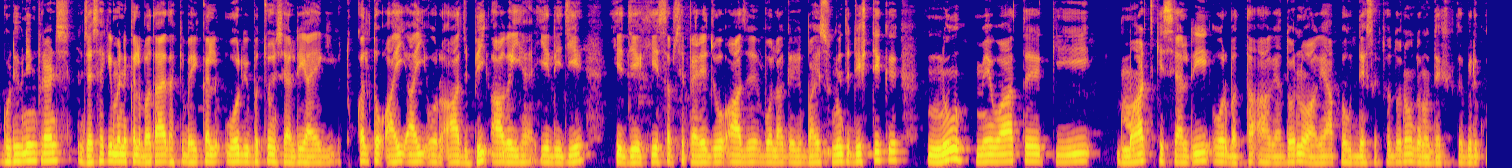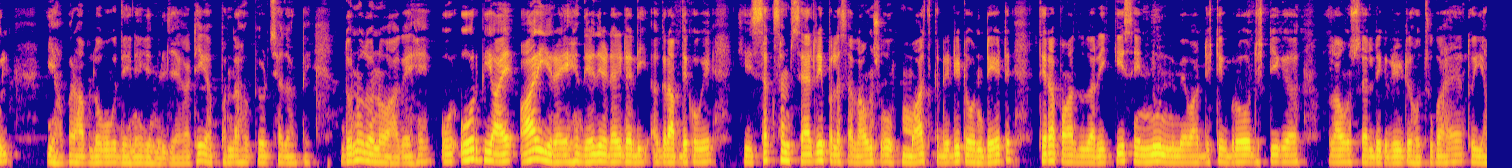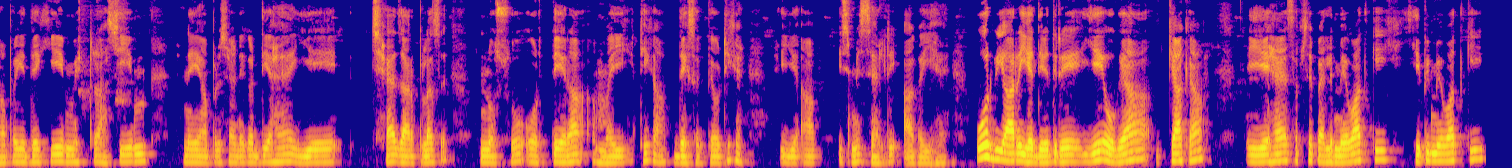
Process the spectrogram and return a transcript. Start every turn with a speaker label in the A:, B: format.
A: Good evening friends जैसा कि मैंने कल बताया था कि भाई कल और भी बच्चों की सैलरी आएगी तो कल तो आई आई और आज भी आ गई है। ये लीजिए, ये देखिए सबसे पहले जो आज बोला गया भाई सुमित डिस्ट्रिक्ट नू मेवात की मार्च की सैलरी और भत्ता आ गया। दोनों आ गया आप लोग देख सकते हो, दोनों दोनों देख सकते हो, बिल्कुल। यहाँ पर आप लोगों को देने के मिल जाएगा, ठीक है? पंद्रह रुपये और छः हज़ार रुपये। दोनों दोनों आ गए हैं और और भी आए, आ ही रहे हैं धीरे धीरे डेली डेली अगर आप देखोगे कि Saksham salary plus allowance of March credit on date तेरह पाँच दो हज़ार इक्कीस से Mewar district bro district allowance salary credit हो चुका है। तो यहाँ पर ये देखिए, मिस्टर हसीम ने यहाँ पर सेंड कर दिया है, ये छः हज़ार प्लस नौ सौ और तेरह मई, ठीक है? आप देख सकते हो, ठीक है? ये आप इसमें सैलरी आ गई है, और भी आ रही है धीरे धीरे ये हो गया क्या क्या ये है सबसे पहले मेवात की, ये भी मेवात की,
